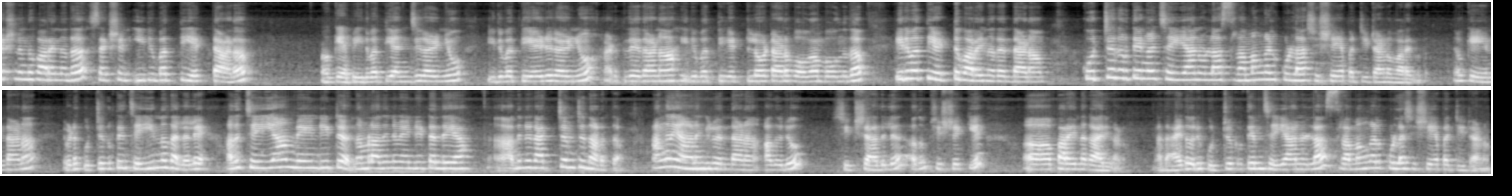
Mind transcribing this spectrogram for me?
സെക്ഷൻ എന്ന് പറയുന്നത് സെക്ഷൻ ഇരുപത്തി എട്ടാണ് ഓക്കെ അപ്പൊ ഇരുപത്തി അഞ്ച് കഴിഞ്ഞു. ഇരുപത്തിയേഴ് കഴിഞ്ഞു. അടുത്തത് ഏതാണ്? ഇരുപത്തി എട്ടിലോട്ടാണ് പോകാൻ പോകുന്നത്. ഇരുപത്തിയെട്ട് പറയുന്നത് എന്താണ്? കുറ്റകൃത്യങ്ങൾ ചെയ്യാനുള്ള ശ്രമങ്ങൾക്കുള്ള ശിക്ഷയെ പറ്റിയിട്ടാണ് പറയുന്നത്. ഓക്കെ എന്താണ്? ഇവിടെ കുറ്റകൃത്യം ചെയ്യുന്നതല്ലേ അത് ചെയ്യാൻ വേണ്ടിയിട്ട് നമ്മൾ അതിന് വേണ്ടിയിട്ട് എന്ത് ചെയ്യുക അതിന്റെ ഒരു അറ്റംപ്റ്റ് നടത്തുക. അങ്ങനെയാണെങ്കിലും എന്താണ്? അതൊരു ശിക്ഷ. അതിൽ അതും ശിക്ഷയ്ക്ക് പറയുന്ന കാര്യമാണ് അതായത് ഒരു കുറ്റകൃത്യം ചെയ്യാനുള്ള ശ്രമങ്ങൾക്കുള്ള ശിക്ഷയെ പറ്റിയിട്ടാണ്.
